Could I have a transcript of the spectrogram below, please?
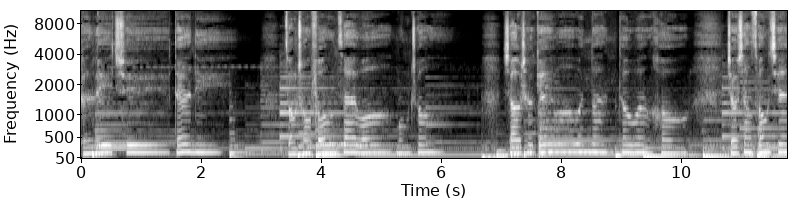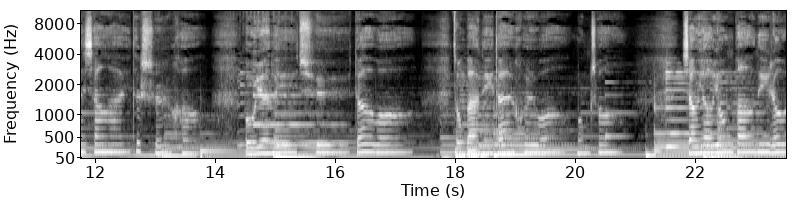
可离去的你，总重逢在我梦中，笑着给我温暖的问候，就像从前相爱的时候。不愿离去的我，总把你带回我梦中，想要拥抱你柔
